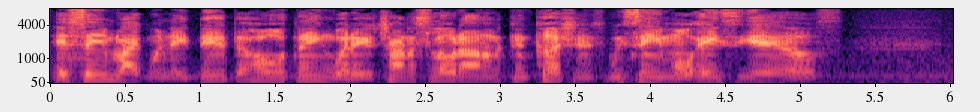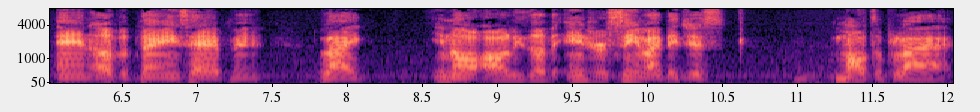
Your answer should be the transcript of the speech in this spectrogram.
it seemed like when they did the whole thing where they were trying to slow down on the concussions, we seen more ACLs and other things happen. Like, you know, all these other injuries seem like they just multiplied.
